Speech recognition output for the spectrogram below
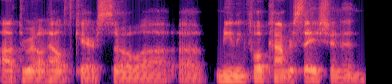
uh, throughout healthcare. So uh, a meaningful conversation and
